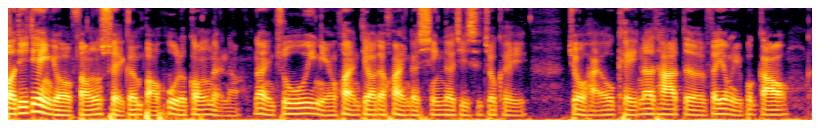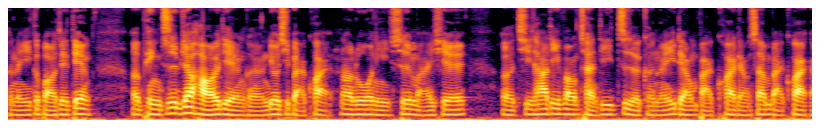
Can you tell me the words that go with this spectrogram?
保洁垫有防水跟保护的功能啊，那你租一年换掉，再换一个新的，其实就可以，就还 OK。那它的费用也不高，可能一个保洁垫，呃，品质比较好一点，可能六七百块。那如果你是买一些呃其他地方产地制的，可能一两百块、两三百块。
